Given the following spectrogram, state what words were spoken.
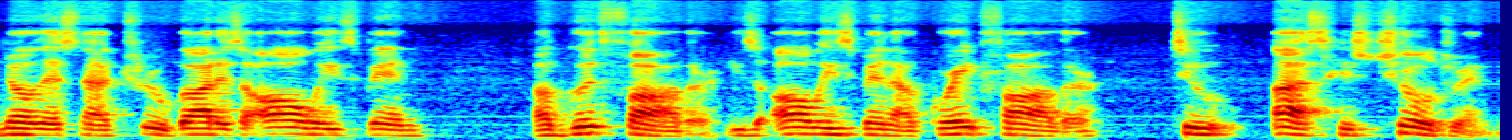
No, that's not true. God has always been a good father. He's always been a great father to us, his children,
